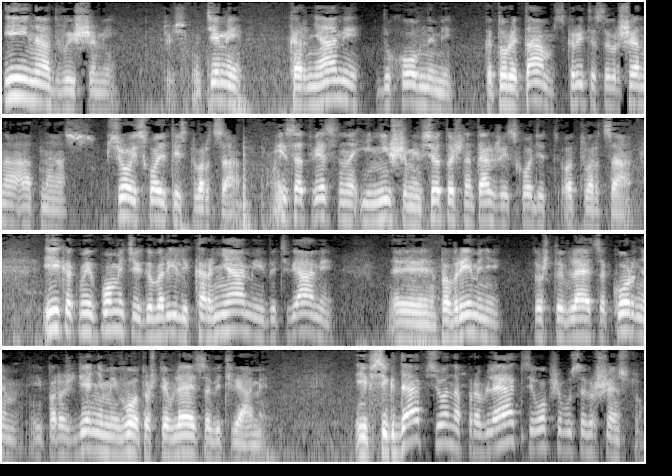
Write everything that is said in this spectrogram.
и над высшими. То есть теми корнями духовными, которые там скрыты совершенно от нас. Все исходит из Творца. И, соответственно, и низшими все точно так же исходит от Творца. И, как мы помните, говорили, корнями, ветвями э, по времени, то, что является корнем, и порождением его, то, что является ветвями. И всегда все направляет к всеобщему совершенству.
